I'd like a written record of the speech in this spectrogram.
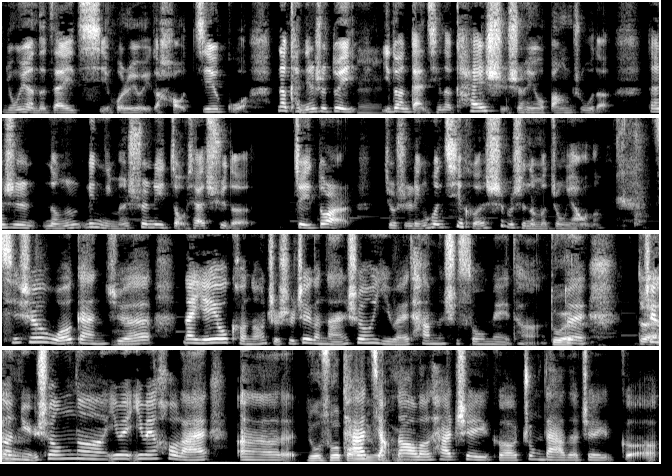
永远的在一起，或者有一个好结果？那肯定是对哎一段感情的开始是很有帮助的。但是能令你们顺利走下去的这一段儿，就是灵魂契合，是不是那么重要呢？其实我感觉那也有可能只是这个男生以为他们是 soul mate，对对对这个女生呢，因为因为后来呃，有所保留。她讲到了她这个重大的这个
